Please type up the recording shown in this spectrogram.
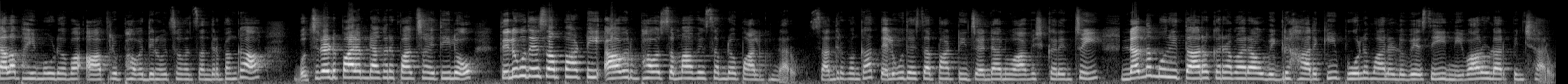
నలభై మూడవ ఆవిర్భావ దినోత్సవం సందర్భంగా బుచ్చిరెడ్డిపాలెం నగర పంచాయతీలో తెలుగుదేశం పార్టీ ఆవిర్భావ సమావేశంలో పాల్గొన్నారు. సందర్భంగా తెలుగుదేశం పార్టీ జెండాను ఆవిష్కరించి నందమూరి తారక రామారావు విగ్రహానికి పూలమాలలు వేసి నివాళులర్పించారు.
